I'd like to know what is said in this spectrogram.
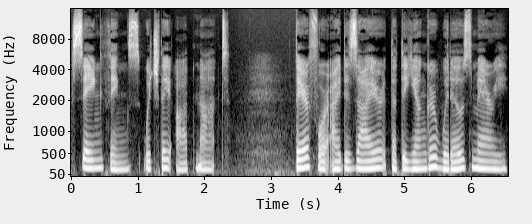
saying things which they ought not. Therefore I desire that the younger widows marry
